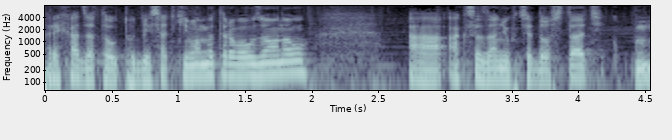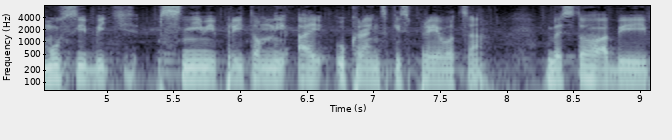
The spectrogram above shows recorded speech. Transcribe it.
prechádza touto 10-kilometrovou zónou a ak sa za ňu chce dostať, musí byť s nimi prítomný aj ukrajinský sprievodca. Bez toho, aby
